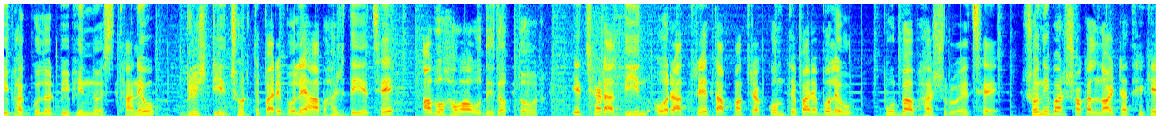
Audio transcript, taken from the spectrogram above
বিভাগগুলোর বিভিন্ন স্থানেও বৃষ্টি ঝরতে পারে বলে আভাস দিয়েছে আবহাওয়া অধিদপ্তর। এছাড়া দিন ও রাত্রে তাপমাত্রা কমতে পারে বলেও পূর্বাভাস রয়েছে। শনিবার সকাল নয়টা থেকে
